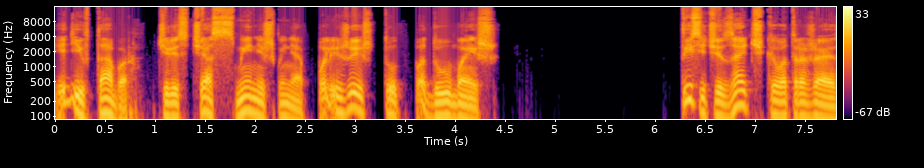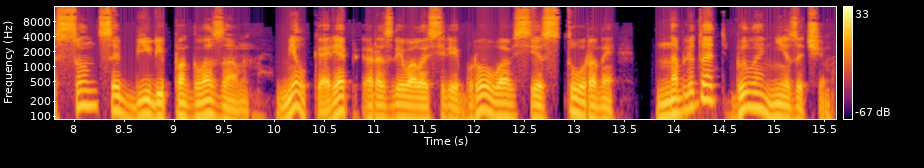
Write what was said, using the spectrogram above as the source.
Иди в табор, через час сменишь меня, полежишь тут, подумаешь». Тысячи зайчиков, отражая солнце, били по глазам. Мелкая рябь разливала серебро во все стороны. Наблюдать было незачем.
